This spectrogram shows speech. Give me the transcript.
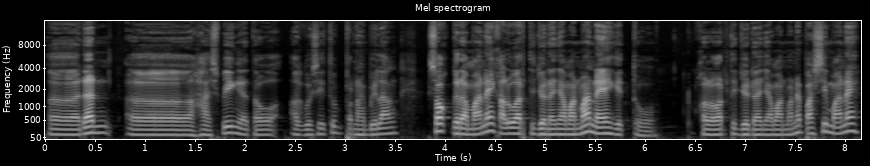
Eh, dan eh Hasping atau Agus itu pernah bilang, sok gerak maneh keluar ti zona nyaman maneh gitu. Keluar ti zona nyaman maneh pasti maneh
